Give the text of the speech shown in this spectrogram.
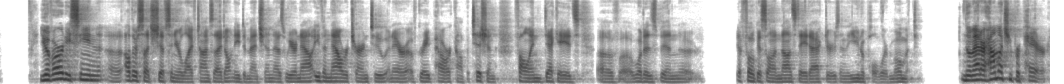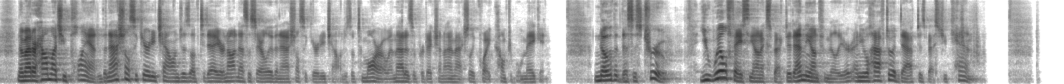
You have already seen uh, other such shifts in your lifetimes that I don't need to mention, as we are now, even now, returned to an era of great power competition following decades of uh, what has been uh, a focus on non state actors in the unipolar moment. No matter how much you prepare, no matter how much you plan, the national security challenges of today are not necessarily the national security challenges of tomorrow, and that is a prediction I'm actually quite comfortable making. Know that this is true. You will face the unexpected and the unfamiliar, and you will have to adapt as best you can.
